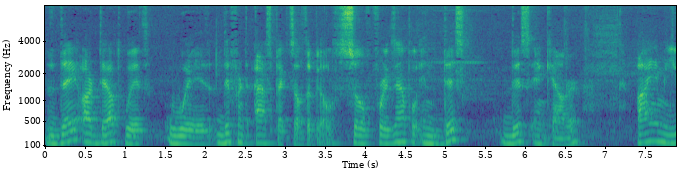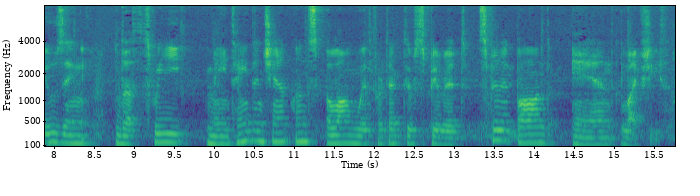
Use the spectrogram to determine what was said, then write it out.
they are dealt with with different aspects of the build. So, for example, in this this encounter, I am using the three maintained enchantments along with protective spirit, spirit bond, and life sheath.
